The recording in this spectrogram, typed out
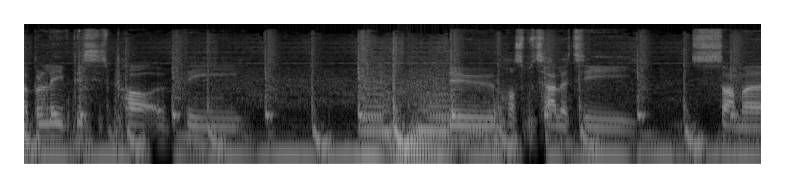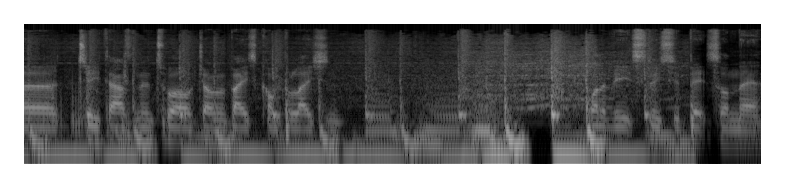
I believe this is part of the new Hospitality Summer 2012 drum and bass compilation. One of the exclusive bits on there.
